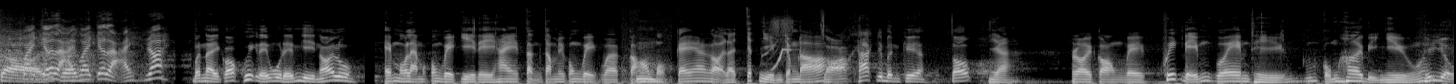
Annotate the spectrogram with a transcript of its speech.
Trời quay trở lại quay trở lại. Rồi bên này có khuyết điểm ưu điểm gì nói luôn? Em muốn làm một công việc gì thì hay tận tâm cho công việc và có Ừ. một cái gọi là trách nhiệm trong đó. đó khác với bên kia. Tốt. Dạ. Rồi còn về khuyết điểm của em thì cũng hơi bị nhiều ví dụ.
